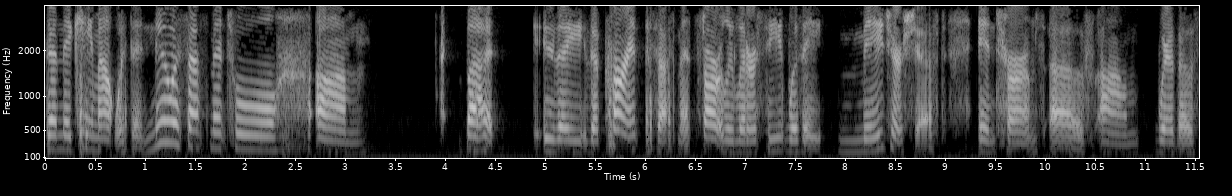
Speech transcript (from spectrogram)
Then they came out with a new assessment tool, um, but the the current assessment, Star Early Literacy, was a major shift in terms of um, where those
